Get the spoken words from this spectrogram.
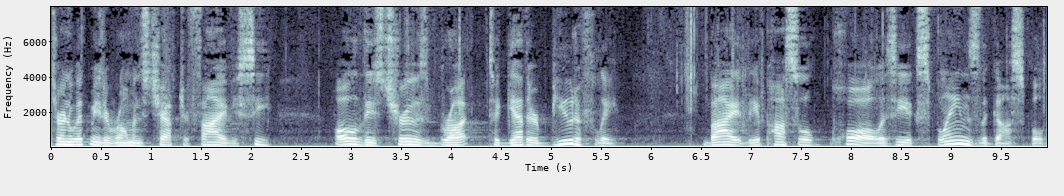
Turn with me to Romans chapter 5. You see all of these truths brought together beautifully by the Apostle Paul as he explains the gospel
